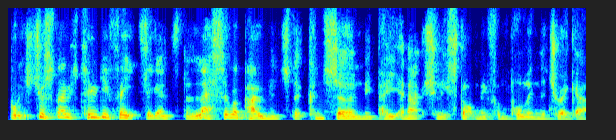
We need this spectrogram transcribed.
But it's just those two defeats against the lesser opponents that concern me, Pete, and actually stop me from pulling the trigger.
